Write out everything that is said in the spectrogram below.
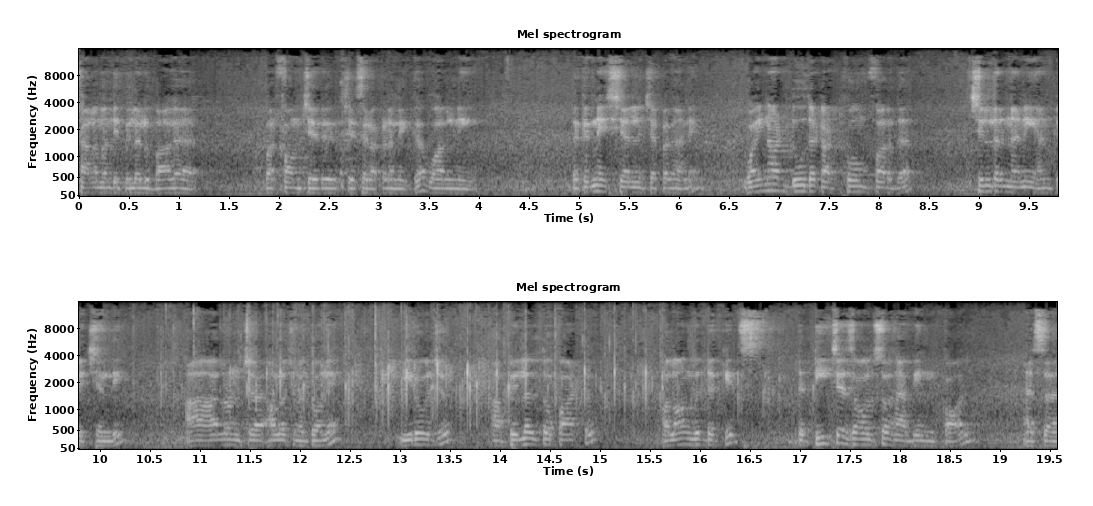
చాలామంది పిల్లలు బాగా పర్ఫామ్ చేశారు అకాడమిక్గా వాళ్ళని రికగ్నైజ్ చేయాలని చెప్పగానే Why not do that at home for the children అని అనిపించింది ఆ ఆలోచన ఆలోచనతోనే ఈరోజు ఆ పిల్లలతో పాటు along with the kids the teachers also have been call as a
